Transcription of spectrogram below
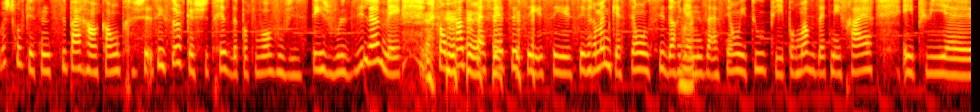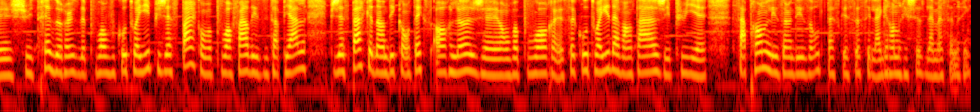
Moi, je trouve que c'est une super rencontre. C'est sûr que je suis triste de ne pas pouvoir vous visiter, je vous le dis, là, mais je comprends tout à fait. C'est vraiment une question aussi d'organisation et tout. Puis pour moi, vous êtes mes frères. Et puis, euh, je suis très heureuse de pouvoir vous côtoyer. Puis j'espère qu'on va pouvoir faire des utopiales. Puis j'espère que dans des contextes hors loge, on va pouvoir euh, se côtoyer davantage et puis euh, s'apprendre les uns des autres parce que ça, c'est la grande richesse de la maçonnerie.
